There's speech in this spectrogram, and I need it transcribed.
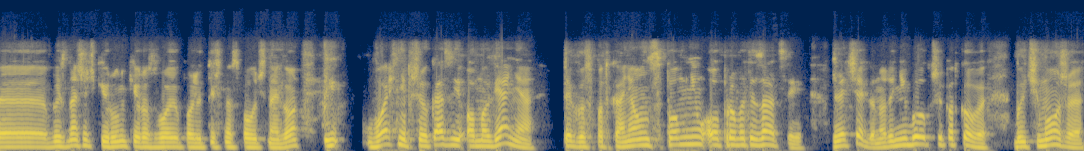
e, wyznaczyć kierunki rozwoju polityczno-społecznego i właśnie przy okazji omawiania tego spotkania on wspomniał o prywatyzacji. Dlaczego? No to nie było przypadkowe. Być może,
